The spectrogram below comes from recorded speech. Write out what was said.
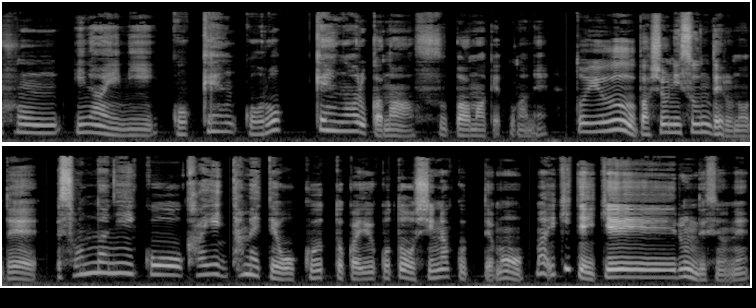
分以内に5軒、5、6軒あるかな、スーパーマーケットがね。という場所に住んでるので、そんなにこう、買い溜めておくとかいうことをしなくっても、まあ生きていけるんですよね。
